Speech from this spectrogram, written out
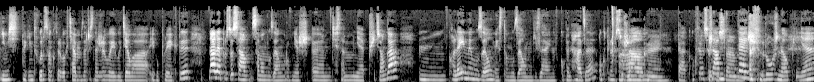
kimś, takim twórcą, którego chciałabym zobaczyć na żywo, jego dzieła, jego projekty. No ale po prostu sam, samo muzeum również gdzieś tam mnie przyciąga. Mm, kolejne muzeum jest to Muzeum Design w Kopenhadze, o którym słyszałam. okay. Tak, o którym tak słyszałam myślałam. też różne opinie,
